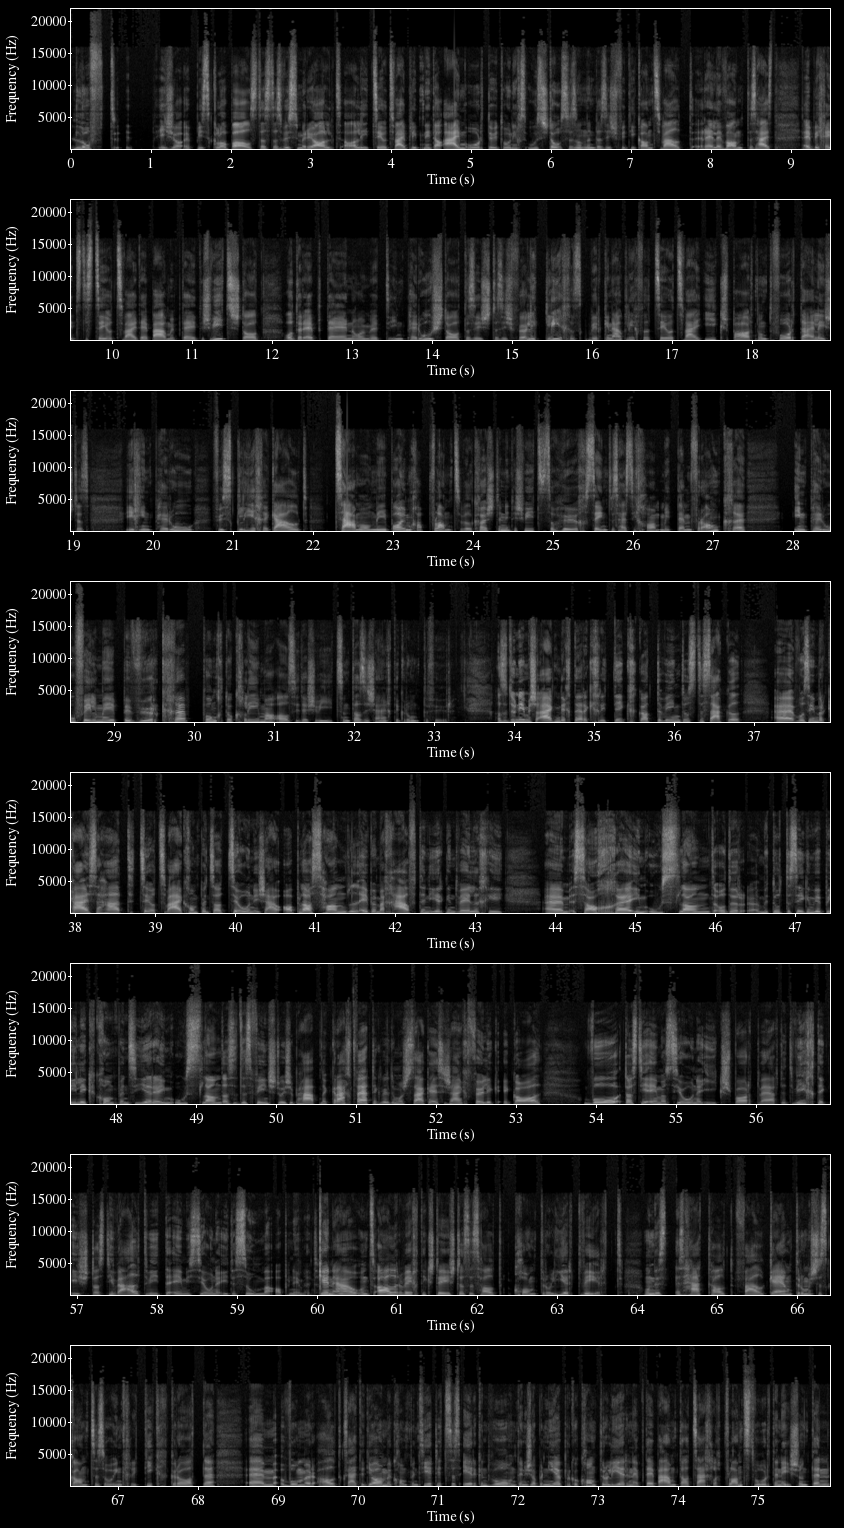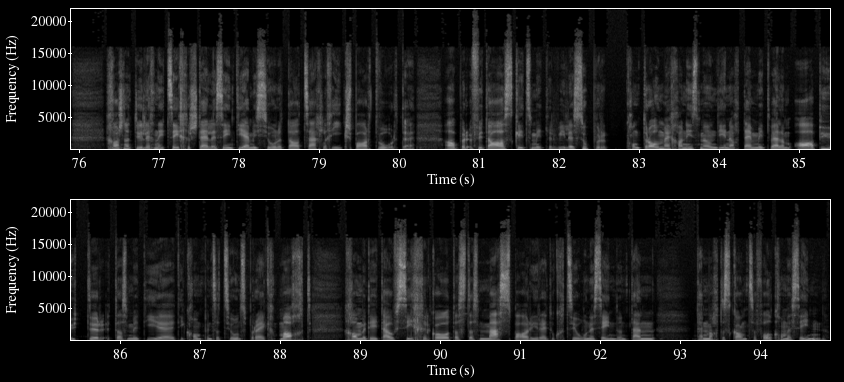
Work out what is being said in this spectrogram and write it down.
Luft ist ja etwas Globales. Das, das wissen wir ja alle. CO2 bleibt nicht an einem Ort dort, wo ich es ausstoße, sondern das ist für die ganze Welt relevant. Das heißt, ob ich jetzt das CO2, der Baum, ob der in der Schweiz steht oder ob der noch in Peru steht, das ist, das ist völlig gleich. Es wird genau gleich viel CO2 eingespart. Und der Vorteil ist, dass ich in Peru für das gleiche Geld zehnmal mehr Bäume pflanzen kann, weil die Kosten in der Schweiz so hoch sind. Das heißt, ich kann mit dem Franken in Peru viel mehr bewirken, punkto Klima, als in der Schweiz. Und das ist eigentlich der Grund dafür. Also du nimmst eigentlich der Kritik gerade den Wind aus den Segeln, äh, wo es immer geheißen hat, CO2-Kompensation ist auch Ablasshandel, eben man kauft dann irgendwelche ähm, Sachen im Ausland oder äh, man tut das irgendwie billig kompensieren im Ausland. Also das findest du ist überhaupt nicht gerechtfertigt, weil du musst sagen, es ist eigentlich völlig egal, wo dass die Emissionen eingespart werden. Wichtig ist, dass die weltweiten Emissionen in der Summe abnehmen. Genau. Und das Allerwichtigste ist, dass es halt kontrolliert wird. Und es, es hat halt Fälle gegeben, und darum ist das Ganze so in Kritik geraten, ähm, wo man halt gesagt hat, ja, man kompensiert jetzt das irgendwo und dann ist aber nie jemand kontrollieren, ob der Baum tatsächlich gepflanzt worden ist. Und dann kannst du natürlich nicht sicherstellen, sind die Emissionen tatsächlich eingespart worden. Aber für das gibt es mittlerweile super Kontrollmechanismen und je nachdem, mit welchem Anbieter dass man die, die Kompensationsprojekte macht, kann man dort auch sicher gehen, dass das messbare Reduktionen sind und dann, dann macht das Ganze vollkommen Sinn.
